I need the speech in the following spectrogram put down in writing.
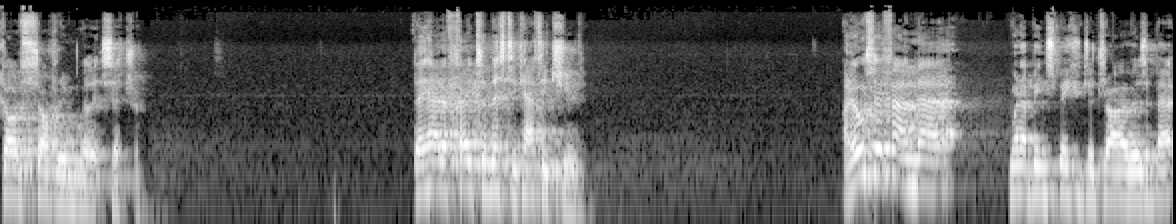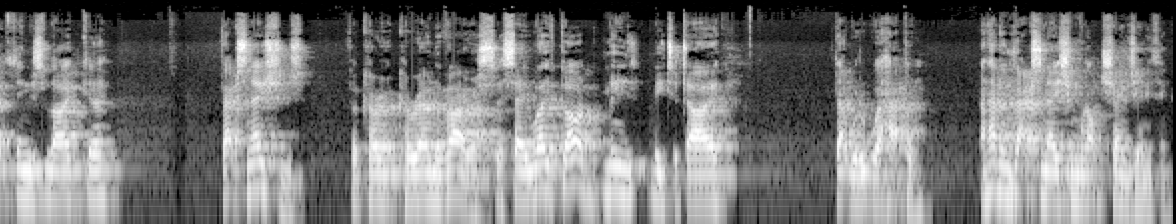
God's sovereign will, etc. They had a fatalistic attitude. I also found that when I've been speaking to drivers about things like uh, vaccinations for coronavirus, they say, well, if God means me to die, that will, will happen. And having vaccination will not change anything.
